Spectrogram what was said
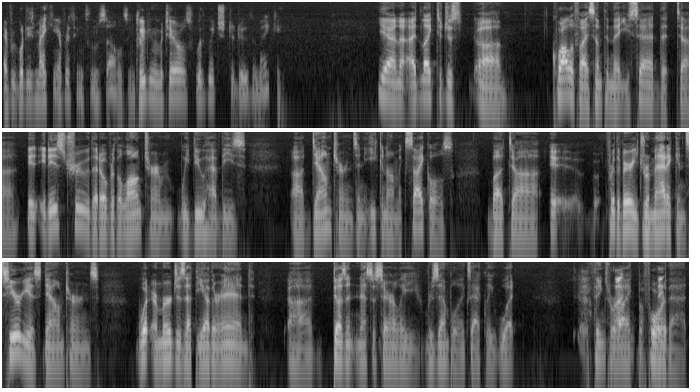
everybody's making everything for themselves, including the materials with which to do the making. Yeah, and I'd like to just uh, qualify something that you said that uh, it, it is true that over the long term we do have these uh, downturns in economic cycles, but uh, it, for the very dramatic and serious downturns, what emerges at the other end uh, doesn't necessarily resemble exactly what things were like before that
